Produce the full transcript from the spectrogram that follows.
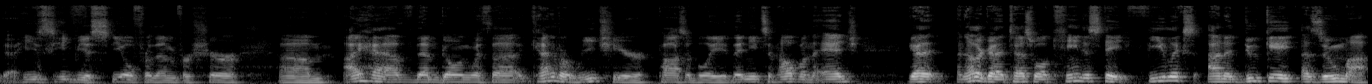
Yeah, he's he'd be a steal for them for sure. Um, I have them going with uh, kind of a reach here, possibly. They need some help on the edge. Got another guy that tests well, Kansas State, Felix Anudike-Uzomah.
